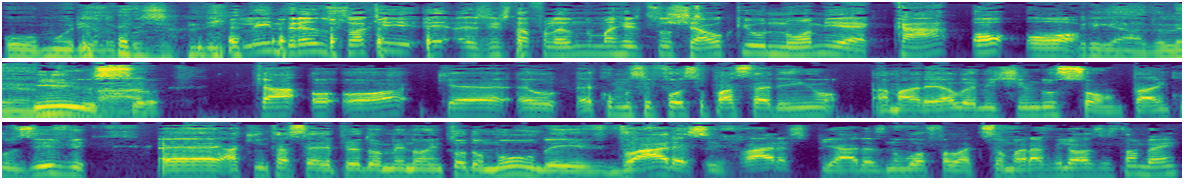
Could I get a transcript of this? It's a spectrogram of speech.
o Murilo Buzani? Lembrando só que é, a gente tá falando de uma rede social que o nome é K-O-O. Obrigado, Leandro. Isso. Tá? K-O-O, que é, é, é, como se fosse o passarinho amarelo emitindo o som, tá? Inclusive, é, a quinta série predominou em todo mundo e várias e várias piadas, não vou falar que são maravilhosas também,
